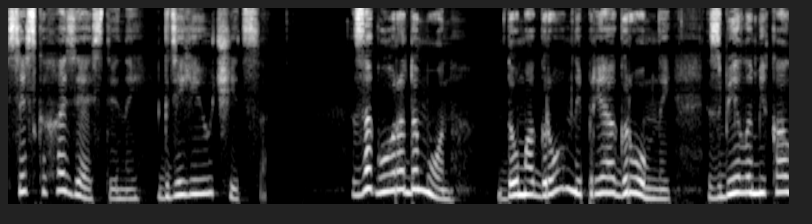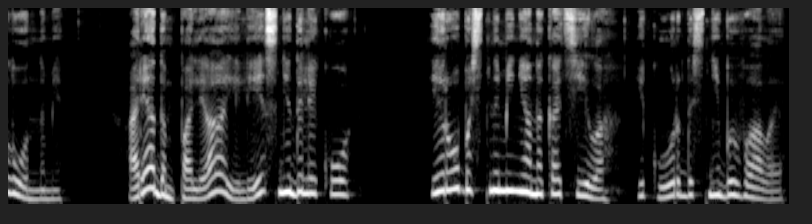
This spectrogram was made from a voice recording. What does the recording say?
сельскохозяйственный, где ей учиться. За городом он, дом огромный-преогромный, с белыми колоннами, а рядом поля и лес недалеко. И робость на меня накатила, и гордость небывалая.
